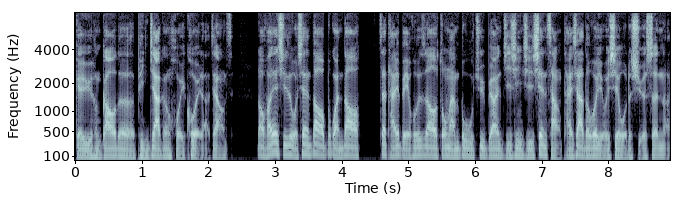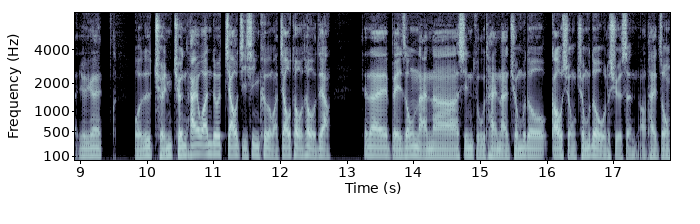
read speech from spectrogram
给予很高的评价跟回馈了，这样子。那我发现，其实我现在到不管到在台北或者到中南部去表演即兴，其实现场台下都会有一些我的学生呢，因为我是全全台湾都教即兴课嘛，教透透这样。现在北中南啊、新竹、台南，全部都高雄，全部都有我的学生啊。台中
